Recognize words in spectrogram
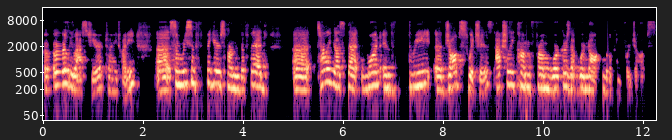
or early last year, 2020, uh, some recent figures from the Fed uh, telling us that one in three uh, job switches actually come from workers that were not looking for jobs.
